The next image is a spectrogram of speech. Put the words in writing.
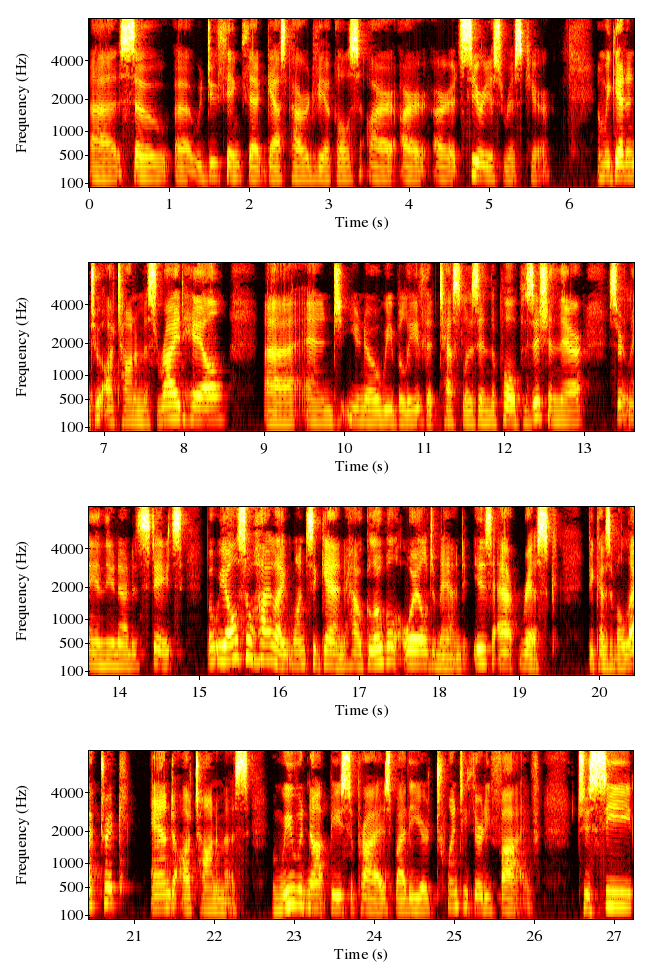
Uh, so uh, we do think that gas powered vehicles are, are, are at serious risk here. And we get into autonomous ride hail. Uh, and you know, we believe that Tesla's in the pole position there, certainly in the United States. But we also highlight once again how global oil demand is at risk because of electric and autonomous. And we would not be surprised by the year 2035 to see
